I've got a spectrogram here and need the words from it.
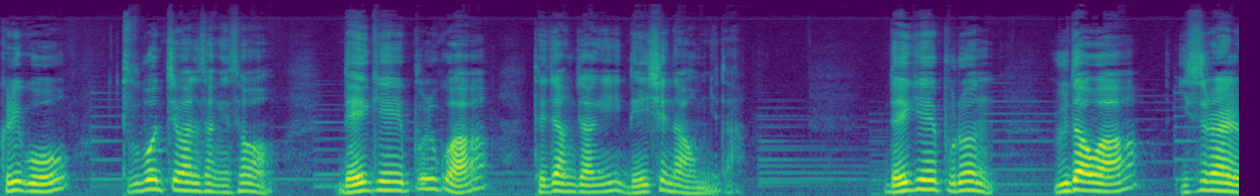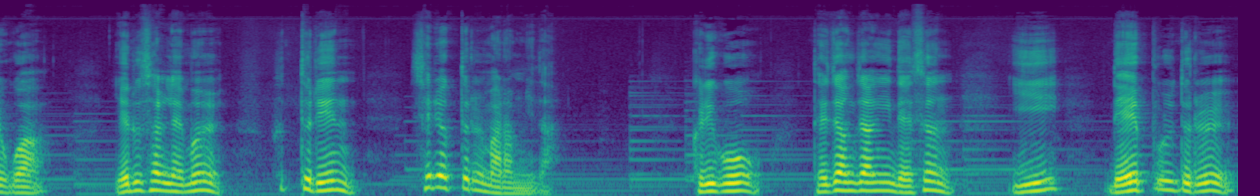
그리고 두 번째 환상에서 네 개의 뿔과 대장장이 넷이 나옵니다. 네 개의 뿔은 유다와 이스라엘과 예루살렘을 흩트린 세력들을 말합니다. 그리고 대장장이 넷은 이 네 뿔들을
